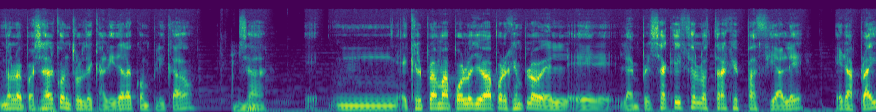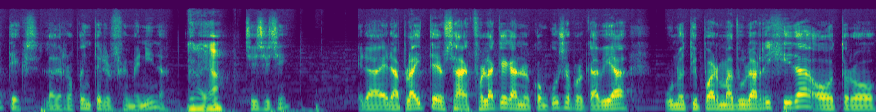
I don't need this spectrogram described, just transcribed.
no, lo que pasa es el control de calidad era complicado. O Mm. sea, eh, mm, es que el programa Apolo lleva, por ejemplo, el, eh, la empresa que hizo los trajes espaciales era Playtex, la de ropa interior femenina. Venga ya. Sí, sí, sí. Era, era Playtex, o sea, fue la que ganó el concurso porque había uno tipo armadura rígida, otro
